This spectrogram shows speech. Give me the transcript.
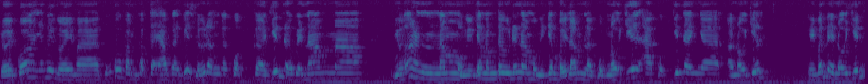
rồi có những cái người mà cũng có bằng cấp đại học viết sử rằng cuộc ờ, chiến ở Việt Nam giữa năm 1954 đến năm 1975 là cuộc nội chiến à cuộc chiến tranh uh, nội chiến thì vấn đề nội chiến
